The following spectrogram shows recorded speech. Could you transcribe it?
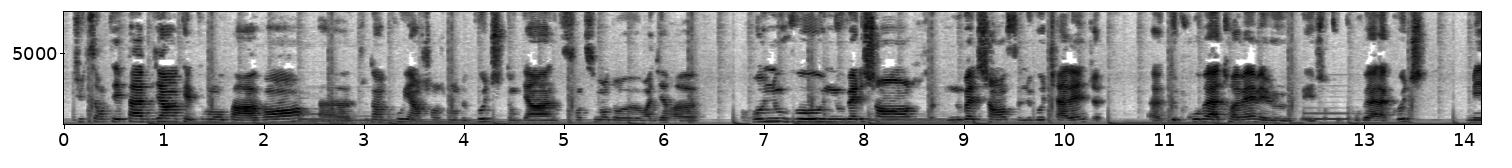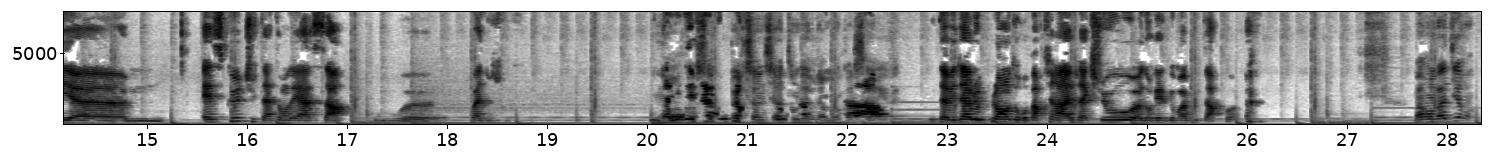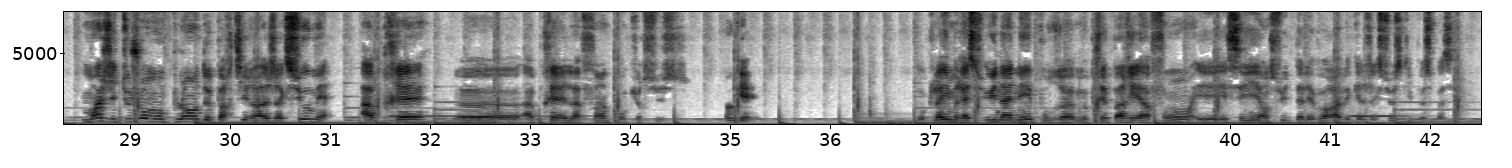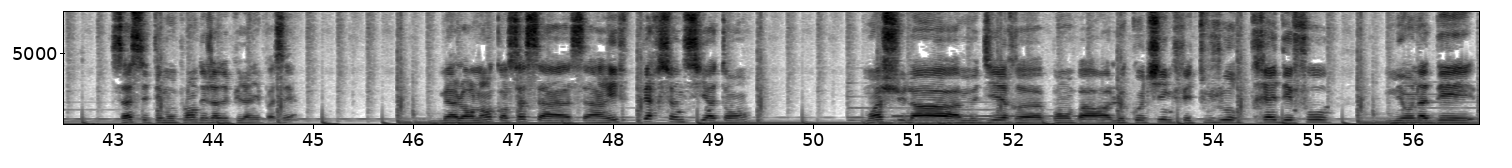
tu te sentais pas bien quelques mois auparavant. tout d'un coup, il y a un changement de coach, donc il y a un sentiment de, on va dire, renouveau, une nouvelle chance, nouvelle chance, nouveau challenge. Euh, te prouver à toi-même et, et, surtout prouver à la coach. Mais euh, est-ce que tu t'attendais à ça ou euh, pas du tout? Non, déjà personne s'y attendait vraiment quand ça arrivait. Tu avais déjà le plan de repartir à Ajaccio dans quelques mois plus tard, quoi. Bah, on va dire, moi j'ai toujours mon plan de partir à Ajaccio, mais après, après la fin de mon cursus. Ok. Donc là, il me reste une année pour euh, me préparer à fond et essayer ensuite d'aller voir avec Ajaccio ce qui peut se passer. Ça, c'était mon plan déjà depuis l'année passée. Mais alors non, quand ça, ça, arrive, personne s'y attend. Moi, je suis là à me dire, euh, bon, bah, le coaching fait toujours très défaut, mais on a des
